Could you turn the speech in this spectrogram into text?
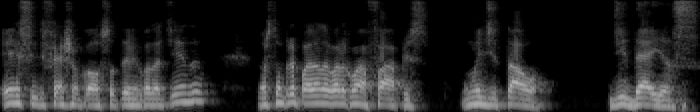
Esse de Fashion Call só teve em Colatina. Nós estamos preparando agora com a FAPES um edital de ideias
